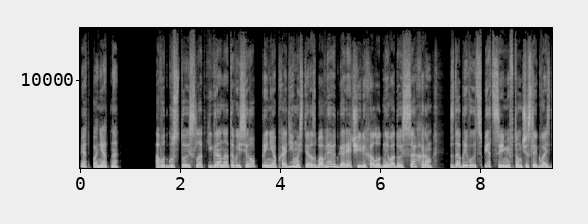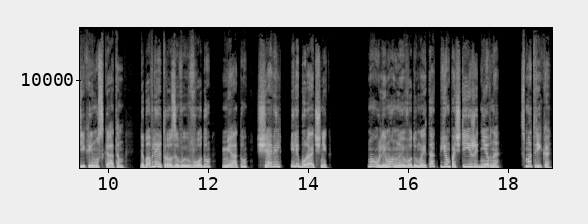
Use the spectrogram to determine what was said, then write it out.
Это понятно. А вот густой сладкий гранатовый сироп при необходимости разбавляют горячей или холодной водой с сахаром, сдабривают специями, в том числе гвоздикой и мускатом, добавляют розовую воду, мяту, щавель или бурачник. Ну, лимонную воду мы и так пьем почти ежедневно. Смотри-ка,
